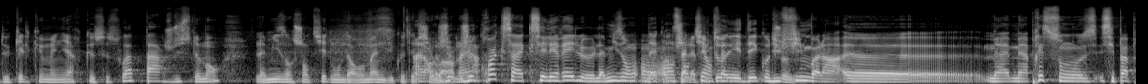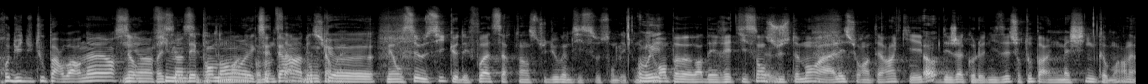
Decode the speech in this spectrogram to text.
de quelque manière que ce soit par justement la mise en chantier de Wonder Woman du côté de chez Warner je, crois que ça a accéléré le, la mise en, en chantier en fait, du film, voilà. Euh, mais, mais, après, c'est pas produit du tout par Warner, c'est un film indépendant, etc. donc, euh, Mais on sait aussi que des fois, certains studios, même si ce sont des concurrents, peuvent avoir des réticences justement à aller sur un terrain qui est oh. déjà colonisé, surtout par une machine comme Warner.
